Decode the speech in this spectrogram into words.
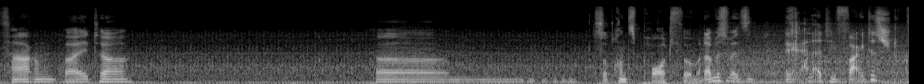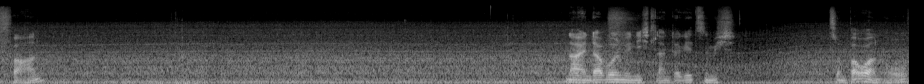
Fahren weiter. Ähm, zur Transportfirma. Da müssen wir jetzt ein relativ weites Stück fahren. Nein, da wollen wir nicht lang. Da geht es nämlich zum Bauernhof.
